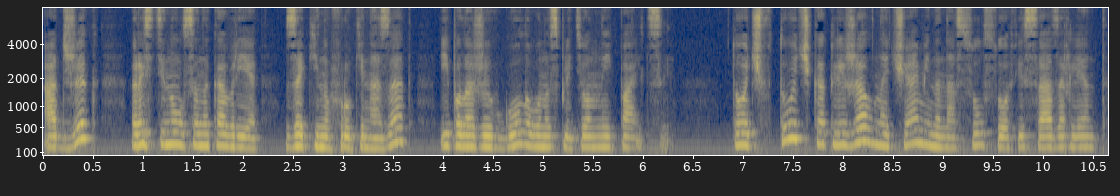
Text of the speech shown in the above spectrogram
а Джек растянулся на ковре, закинув руки назад и положив голову на сплетенные пальцы. Точь в точь, как лежал ночами на носу Софи Сазерленд.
